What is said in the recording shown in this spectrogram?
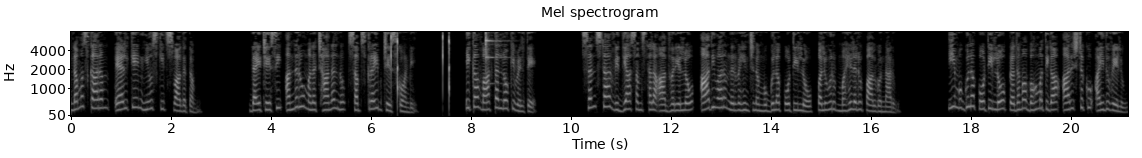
నమస్కారం ఎల్కే న్యూస్కి స్వాగతం. దయచేసి అందరూ మన ఛానల్ను సబ్స్క్రైబ్ చేసుకోండి. ఇక వార్తల్లోకి వెళ్తే. సన్స్టార్ విద్యా సంస్థల ఆధ్వర్యంలో ఆదివారం నిర్వహించిన ముగ్గుల పోటీల్లో పలువురు మహిళలు పాల్గొన్నారు. ఈ ముగ్గుల పోటీల్లో ప్రథమ బహుమతిగా ఆరిష్టకు ఐదు వేలు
